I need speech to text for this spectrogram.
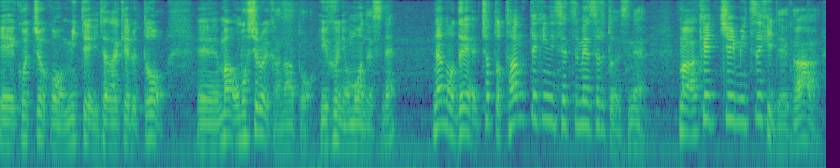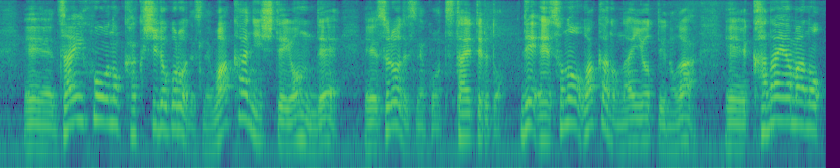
えーこっちをこう見ていただけると、えーまあ、面白いかなというふうに思うんですね。なので、ちょっと端的に説明するとですね、まあ、明智光秀が、えー財宝の隠しどころをですね、和歌にして読んで、えーそれをですね、こう伝えてると。で、えーその和歌の内容っていうのが、えー金山の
